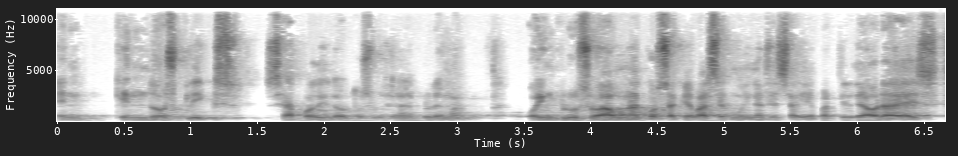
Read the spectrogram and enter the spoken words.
en que en dos clics se ha podido autosolucionar el problema o incluso a una cosa que va a ser muy necesaria a partir de ahora es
